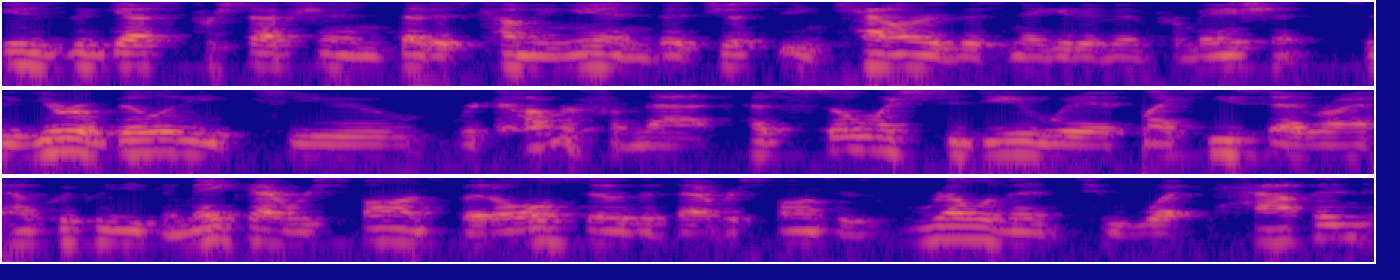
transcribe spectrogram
is the guest perception that is coming in that just encountered this negative information. So your ability to recover from that has so much to do with, like you said, Ryan, how quickly you can make that response, but also that that response is relevant to what happened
